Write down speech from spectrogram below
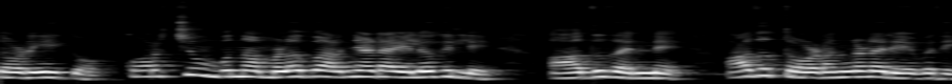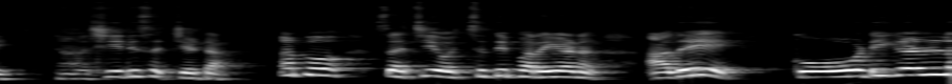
തുടങ്ങിക്കോ. കുറച്ച് മുമ്പ് നമ്മൾ പറഞ്ഞ ഡയലോഗില്ലേ അത് തന്നെ. അത് തുടങ്ങണ രേവതി. ആ ശരി സച്ചേട്ടാ. അപ്പോൾ സച്ചി ഒച്ചത്തി പറയാണ് അതേ കോടികളിൽ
